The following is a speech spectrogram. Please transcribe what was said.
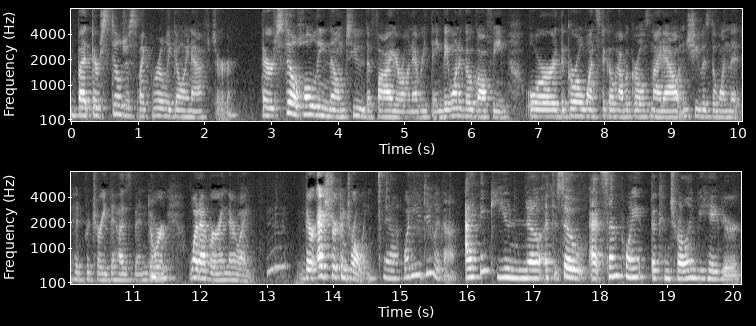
but they're still just like really going after they're still holding them to the fire on everything. They want to go golfing, or the girl wants to go have a girls' night out, and she was the one that had portrayed the husband, or Mm-hmm. whatever, and they're like, they're extra controlling. Yeah. What do you do with that? I think you know. So at some point, the controlling behavior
